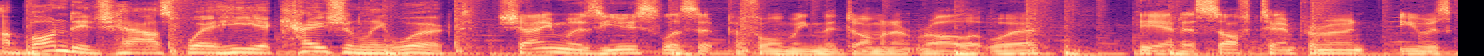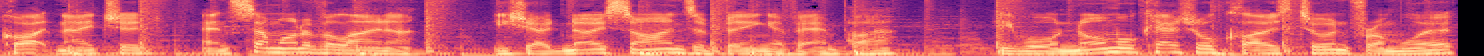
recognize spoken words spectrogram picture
a bondage house where he occasionally worked. Shane was useless at performing the dominant role at work. He had a soft temperament, he was quite natured, and somewhat of a loner. He showed no signs of being a vampire. He wore normal casual clothes to and from work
